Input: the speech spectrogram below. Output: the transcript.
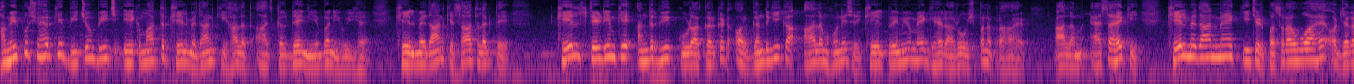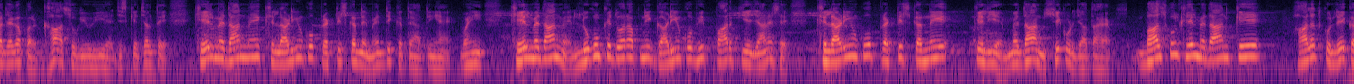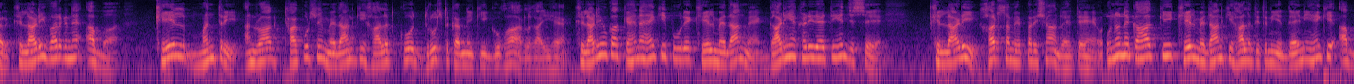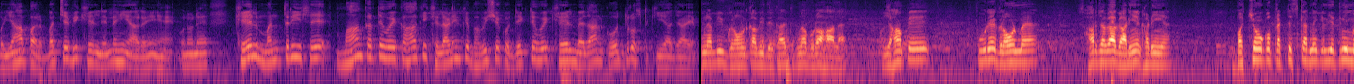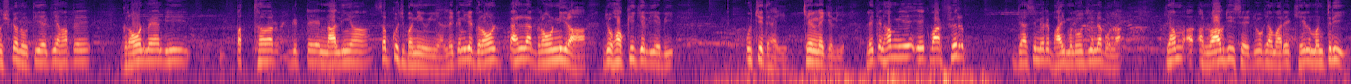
हमीरपुर शहर के बीचों बीच एकमात्र खेल मैदान की हालत आजकल दयनीय बनी हुई है। खेल मैदान के साथ लगते खेल स्टेडियम के अंदर भी कूड़ा करकट और गंदगी का आलम होने से खेल प्रेमियों में गहरा रोष पनप रहा है। आलम ऐसा है कि खेल मैदान में कीचड़ पसरा हुआ है और जगह जगह पर घास उगी हुई है, जिसके चलते खेल मैदान में खिलाड़ियों को प्रैक्टिस करने में दिक्कतें आती हैं। वहीं खेल मैदान में लोगों के द्वारा अपनी गाड़ियों को भी पार्क किए जाने से खिलाड़ियों को प्रैक्टिस करने के लिए मैदान सिकुड़ जाता है। बाल स्कूल खेल मैदान के हालत को लेकर खिलाड़ी वर्ग ने अब खेल मंत्री अनुराग ठाकुर से मैदान की हालत को दुरुस्त करने की गुहार लगाई है। खिलाड़ियों का कहना है कि पूरे खेल मैदान में गाड़ियाँ खड़ी रहती हैं, जिससे खिलाड़ी हर समय परेशान रहते हैं। उन्होंने कहा कि खेल मैदान की हालत इतनी दयनीय है कि अब यहाँ पर बच्चे भी खेलने नहीं आ रहे हैं। उन्होंने खेल मंत्री से मांग करते हुए कहा कि खिलाड़ियों के भविष्य को देखते हुए खेल मैदान को दुरुस्त किया जाए। अभी ग्राउंड का भी देखा है, कितना बुरा हाल है। यहाँ पे पूरे ग्राउंड में हर जगह गाड़ियाँ खड़ी हैं। बच्चों को प्रैक्टिस करने के लिए इतनी मुश्किल होती है कि यहाँ पे ग्राउंड में भी पत्थर, गिट्टे, नालियाँ, सब कुछ बनी हुई हैं। लेकिन ये ग्राउंड पहला ग्राउंड नहीं रहा, जो हॉकी के लिए भी उचित है ये, खेलने के लिए। लेकिन हम ये एक बार फिर, जैसे मेरे भाई मनोज जी ने बोला कि हम अनुराग जी से, जो कि हमारे खेल मंत्री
